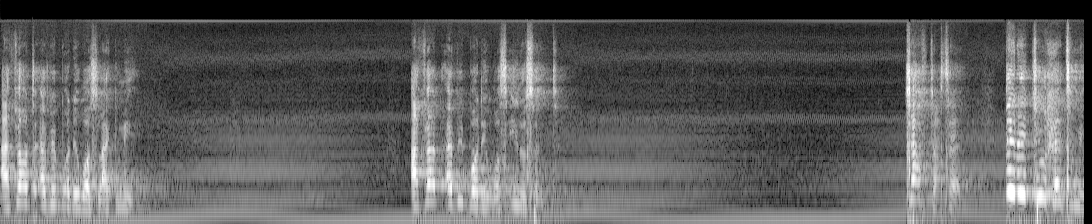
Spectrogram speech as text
I felt everybody was like me. I felt everybody was innocent. Jephthah said, Didn't you hate me?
